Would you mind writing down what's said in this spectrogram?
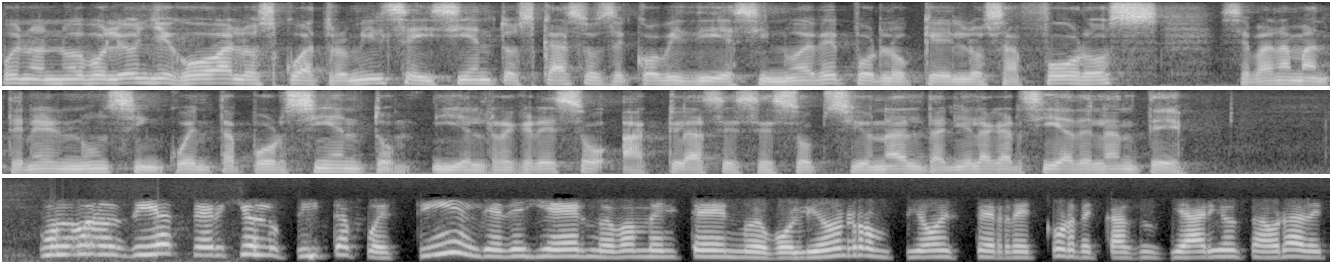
Bueno, Nuevo León llegó a los 4.600 casos de COVID-19, por lo que los aforos se van a mantener en un 50% y el regreso a clases es opcional. Daniela García, adelante. Muy buenos días, Sergio Lupita. Pues sí, el día de ayer nuevamente Nuevo León rompió este récord de casos diarios, ahora de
